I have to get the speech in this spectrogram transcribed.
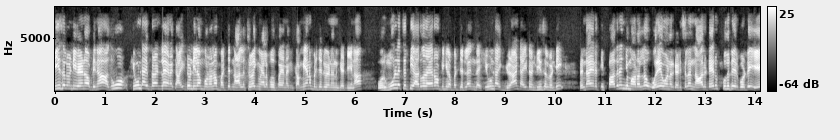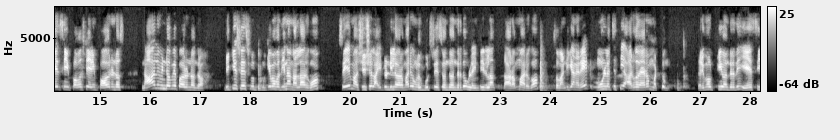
டீசல் வண்டி வேணும் அப்படின்னா அதுவும் ஹியூண்டாய் பிராண்டில் எனக்கு ஐ டுவெண்ட்டிலாம் போனோம்னா பட்ஜெட் நாலு லட்ச ரூபாய்க்கு மேலே போகுப்பா எனக்கு கம்மியான பட்ஜெட் வேணும்னு கேட்டீங்கன்னா ஒரு மூணு லட்சத்தி அறுபதாயிரம் அப்படிங்கிற பட்ஜெட்ல இந்த ஹியூண்டாய் கிராண்ட் ஐட்டம் டீசல் வண்டி ரெண்டாயிரத்தி பதினஞ்சு மாடல்ல ஒரே ஓனர் கடிசில நாலு டயரும் புது டயர் போட்டு AC power steering power windows நாலு விண்டோமே பவர் விண்டோ வந்துடும் டிக்கி ஸ்பேஸ் முக்கியமா பாத்தீங்கன்னா நல்லா இருக்கும். சேம் அஸ் யூஷுவல் ஐ டுவெண்ட்டியில் வர மாதிரி உங்களுக்கு புட் ஸ்பேஸ் வந்து வந்துருது. உள்ள இன்டீரியர்லாம் தரமா இருக்கும். ஸோ வண்டிக்கான ரேட் மூணு லட்சத்தி அறுபதாயிரம் மட்டும். ரிமோட் கீ வந்துருது AC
